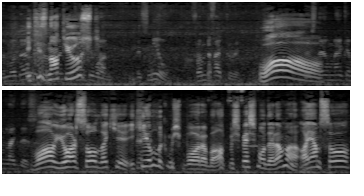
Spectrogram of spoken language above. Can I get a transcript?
The model It is not used? 2021. New from the factory. Wow. They still make them like this. Wow, you are so lucky. 2 yıllıkmış bu araba. 65 model ama I am so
